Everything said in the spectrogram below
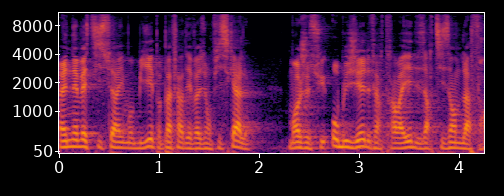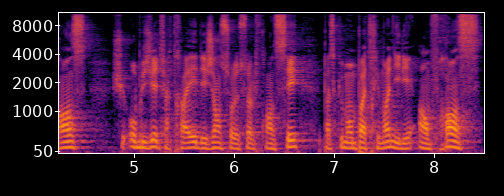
un investisseur immobilier peut pas faire d'évasion fiscale. Moi je suis obligé de faire travailler des artisans de la France, je suis obligé de faire travailler des gens sur le sol français, parce que mon patrimoine il est en France.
